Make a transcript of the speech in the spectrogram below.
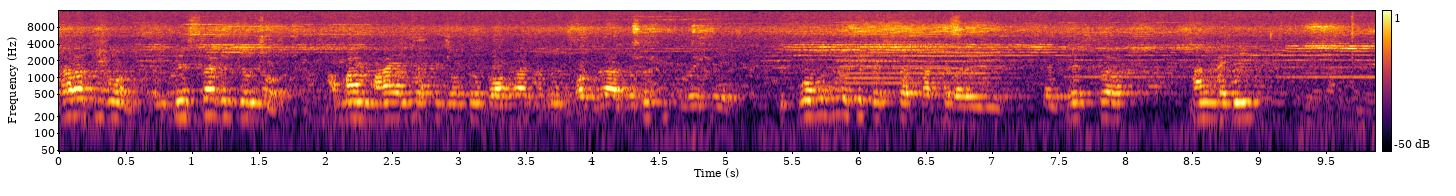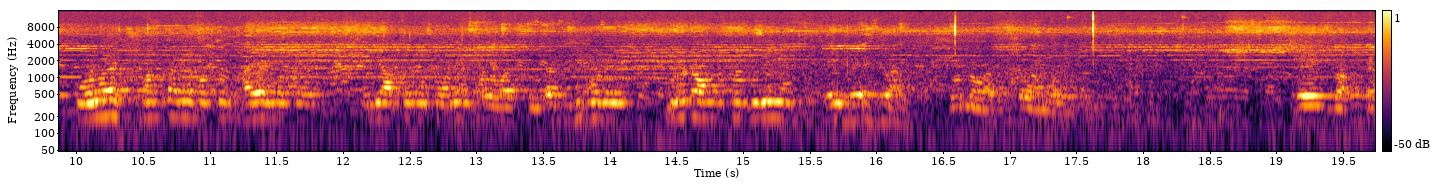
সারা জীবন এই জন্য আমার মায়ের কাছে যত বকা যত ঝগড়া যত কিছু হয়েছে কোনোদিনও সে প্রেসক্লাব থাকতে পারেনি। প্রেস ক্লাব সাংবাদিক ওনার সন্তানের মতো ভাইয়ের মতো উনি আপনাদেরকে অনেক ভালোবাসছেন তার জীবনের পুরোটা অংশ জুড়েই এই হয়েছিলাম ধন্যবাদ। আসসালামু আলাইকুম। শেষ বক্তা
